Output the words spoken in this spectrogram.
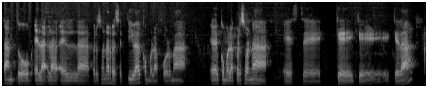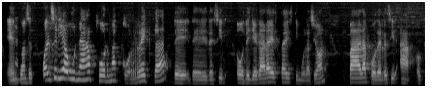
tanto la, persona receptiva como la forma, eh, como la persona este, que, da. Entonces, ¿cuál sería una forma correcta de, de decir o de llegar a esta estimulación? para poder decir, ah, ok,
